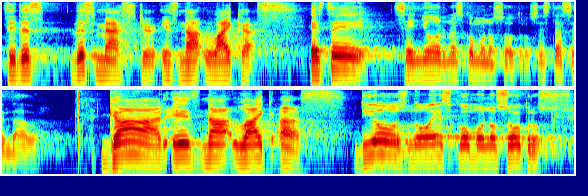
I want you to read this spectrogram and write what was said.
See, this, this master is not like us. Este señor no es como nosotros, este hacendado. God is not like us. Dios no es como nosotros.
